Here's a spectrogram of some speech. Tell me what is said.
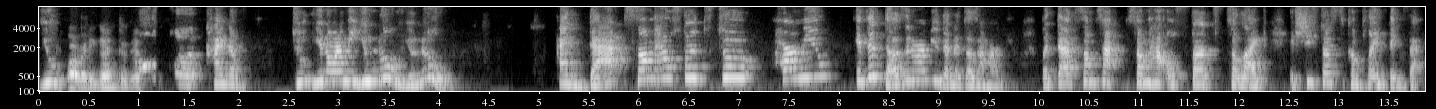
you You've already gone through this. Kind of do you know what I mean? You knew, you knew and that somehow starts to harm you, if it doesn't harm you, then it doesn't harm you. But that sometimes somehow starts to like, if she starts to complain things that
